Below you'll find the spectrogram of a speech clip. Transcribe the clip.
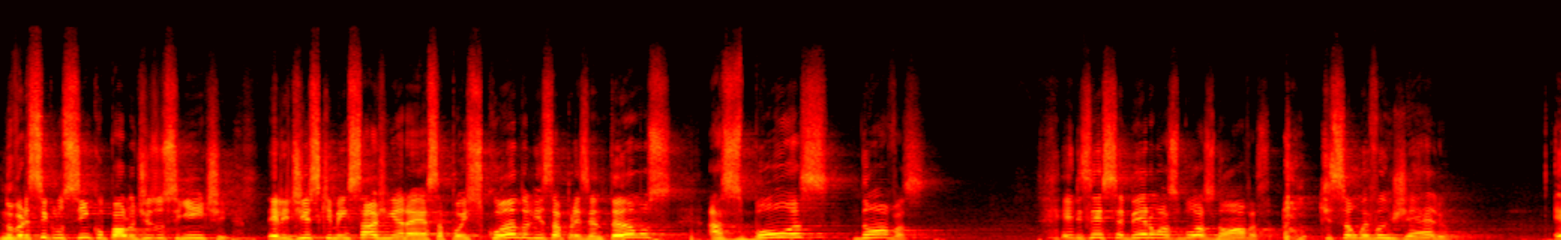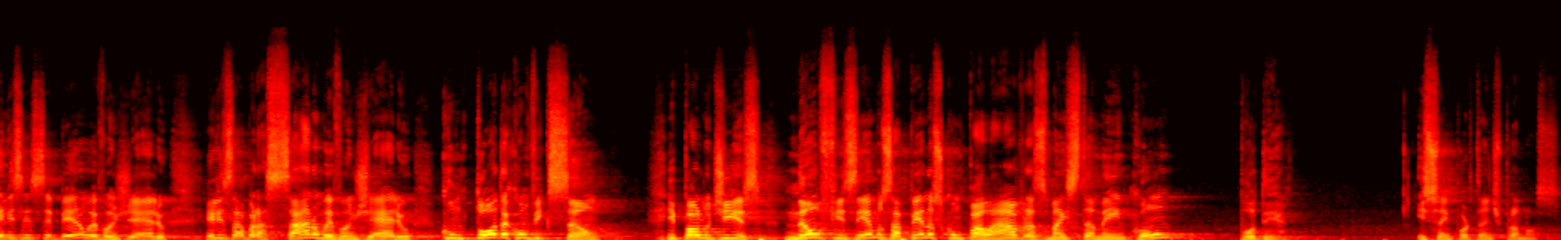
No versículo 5, Paulo diz o seguinte: ele diz que mensagem era essa? Pois quando lhes apresentamos as boas novas, eles receberam as boas novas, que são o Evangelho. Eles receberam o Evangelho, eles abraçaram o Evangelho com toda a convicção e Paulo diz: não fizemos apenas com palavras, mas também com poder. Isso é importante para nós,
